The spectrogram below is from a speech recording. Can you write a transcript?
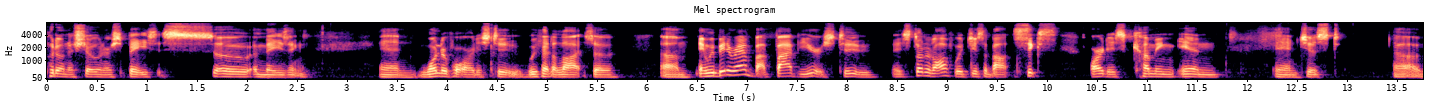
put on a show in our space is so amazing, and wonderful artists too. We've had a lot, so. Um, and we've been around about five years too. It started off with just about six artists coming in and just uh,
